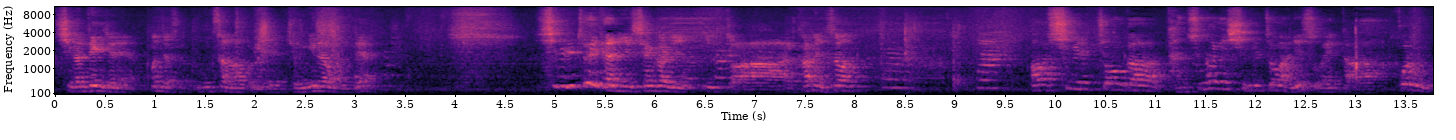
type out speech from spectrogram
시간 되기 전에 혼자서 묵상하고 이제 정리를 하고 있는데 11조에 대한 이 생각이 이쫙 가면서 아 11조가 단순하게 11조가 아닐 수가 있다. 그런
